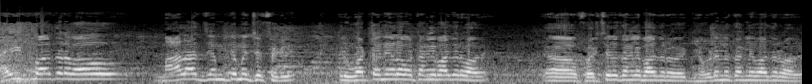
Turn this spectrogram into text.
हाईट बाजार भाव माला जमतेमच आहेत सगळे. तर वाटाण्याला चांगले बाजार अं, फरशीला चांगले बाजार आहे. घेवड्यांना चांगले बाजार आहे.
